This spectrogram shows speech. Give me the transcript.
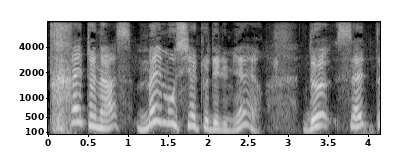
très tenace, même au siècle des Lumières, de cette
